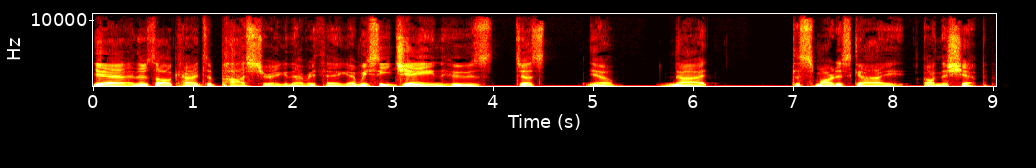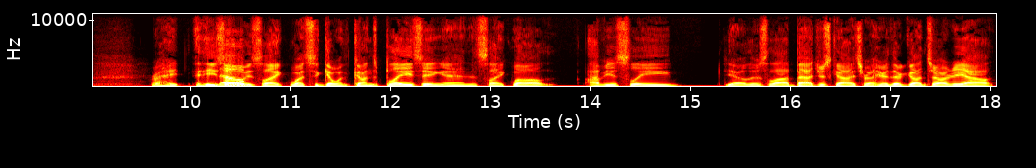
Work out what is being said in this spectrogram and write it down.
Yeah, and there's all kinds of posturing and everything. And we see Jayne, who's just, you know, not the smartest guy on the ship, right? And he's No. always like wants to go with guns blazing, and it's like, well, obviously, you know, there's a lot of Badgers guys right here. Their guns are already out.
